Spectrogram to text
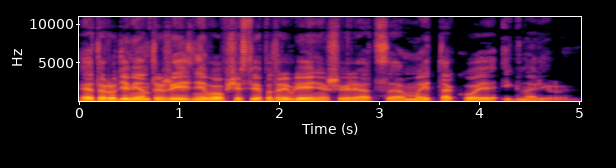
Это рудименты жизни в обществе потребления шевелятся. Мы такое игнорируем.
